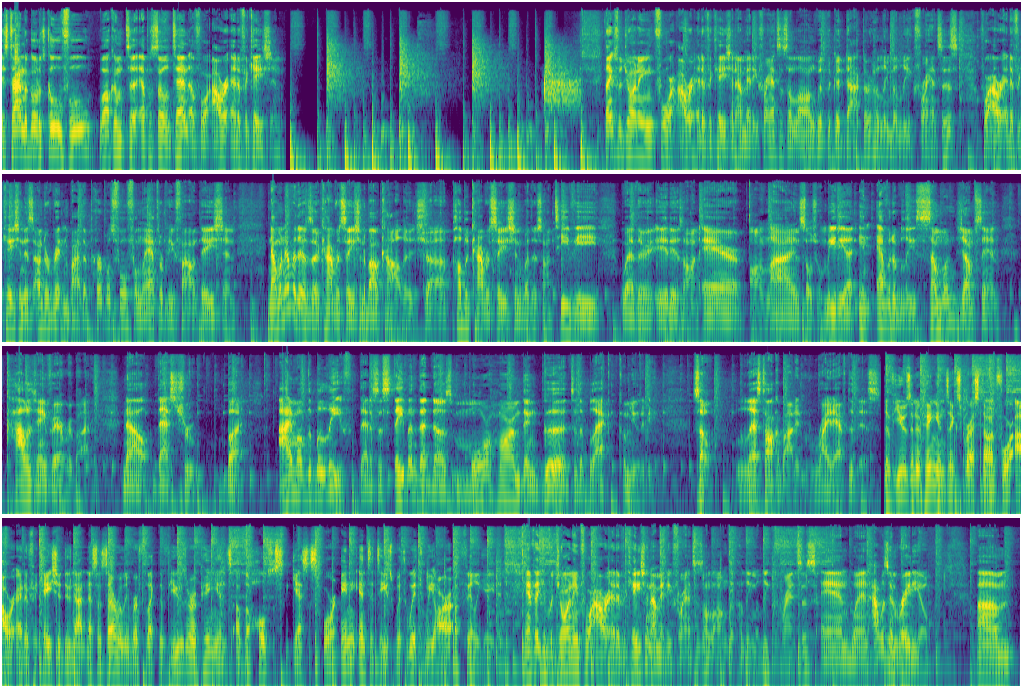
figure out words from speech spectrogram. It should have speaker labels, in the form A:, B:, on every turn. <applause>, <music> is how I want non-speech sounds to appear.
A: It's time to go to school, fool. Welcome to episode 10 of For Our Edification. Thanks for joining for our edification. I'm Eddie Francis, along with the good doctor, Halima Leek Francis. For our edification is underwritten by the Purposeful Philanthropy Foundation. Now, whenever there's a conversation about college, uh, public conversation, whether it's on TV, whether it is on air, online, social media, inevitably someone jumps in. College ain't for everybody. Now, that's true, but I'm of the belief that it's a statement that does more harm than good to the black community. So, let's talk about it right after this. The views and opinions expressed on For Our Edification do not necessarily reflect the views or opinions of the hosts, guests, or any entities with which we are affiliated. And thank you for joining For Our Edification. I'm Eddie Francis, along with Halima Leek Francis. And when I was in radio, um,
